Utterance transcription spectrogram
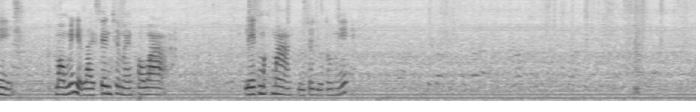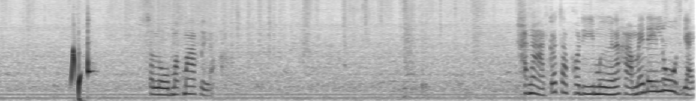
นี่มองไม่เห็นลายเส้นใช่ไหมเพราะว่าเล็กมากๆอยู่จะอยู่ตรงนี้ สโลว์มาก ๆ เลยอะขนาดก็จะพอดีมือนะคะ ไม่ได้ลูกใหญ่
